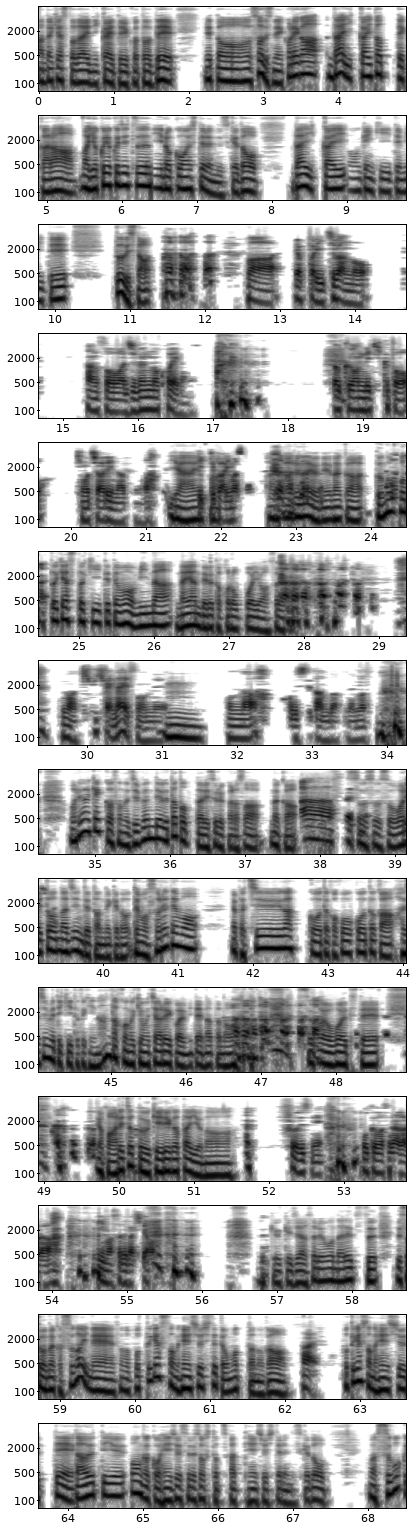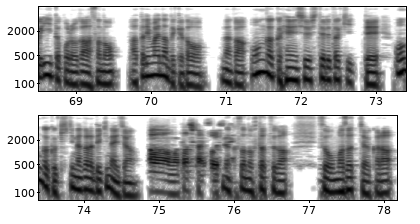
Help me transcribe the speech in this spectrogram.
アンダーキャスト第2回ということで、えっと、そうですね。これが第1回撮ってから、まあ、翌々日に録音してるんですけど、第1回音源聞いてみて、どうでした？まあ、やっぱり一番の感想は自分の声がね、録音で聞くと気持ち悪いなっていうのはいや結局あぱ、りました。あるあるだよね。なんか、どのポッドキャスト聞いててもみんな悩んでるところっぽいわ、それ。まあ、聞く機会ないですもんね。うん。こんな 声してたんだってなります。俺は結構その自分で歌撮ったりするからさ、なんか、ああ、そう。そうそう割と馴染んでたんだけど、でもそれでも、やっぱ中学校とか高校とか初めて聞いた時になんだこの気持ち悪い声みたいになったのは、すごい覚えてて、やっぱあれちょっと受け入れがたいよなそうですね。僕はしながら、今それが来てます。オッケーオッケー、じゃあそれも慣れつつ、で、そう、なんかすごいね、その、ポッドキャストの編集してて思ったのが、はい。ポッドキャストの編集って、DAW っていう音楽を編集するソフトを使って編集してるんですけど、まあ、すごくいいところが、その、当たり前なんだけど、なんか音楽編集してる時って、音楽聴きながらできないじゃん。ああ、まあ確かにそうですねなんか。その二つが、そう混ざっちゃうから。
